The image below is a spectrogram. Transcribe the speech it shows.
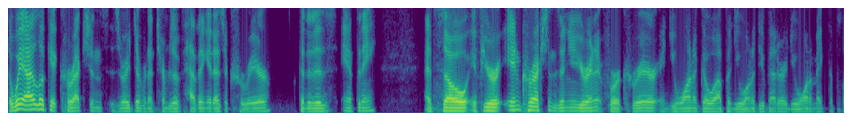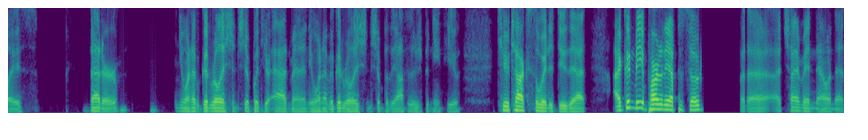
the way I look at corrections is very different in terms of having it as a career than it is Anthony. And so if you're in corrections and you're in it for a career and you want to go up and you want to do better and you want to make the place better and you want to have a good relationship with your admin and you want to have a good relationship with the officers beneath you, Tier Talk's the way to do that. I couldn't be a part of the episode, but uh, I chime in now and then.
